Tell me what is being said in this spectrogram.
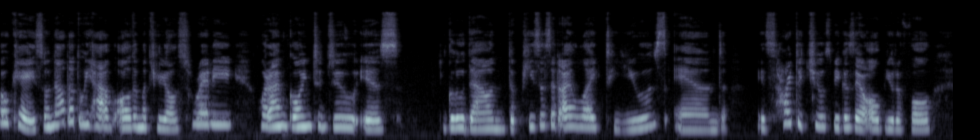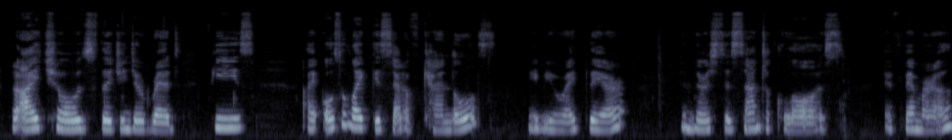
Okay, so now that we have all the materials ready, what I'm going to do is glue down the pieces that I like to use and it's hard to choose because they're all beautiful, but I chose the gingerbread piece. I also like this set of candles, maybe right there. And there's this Santa Claus ephemera.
